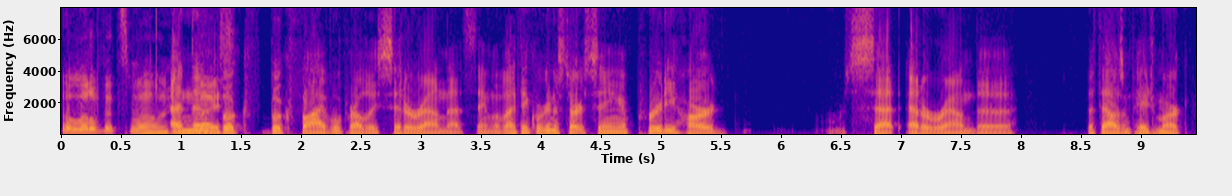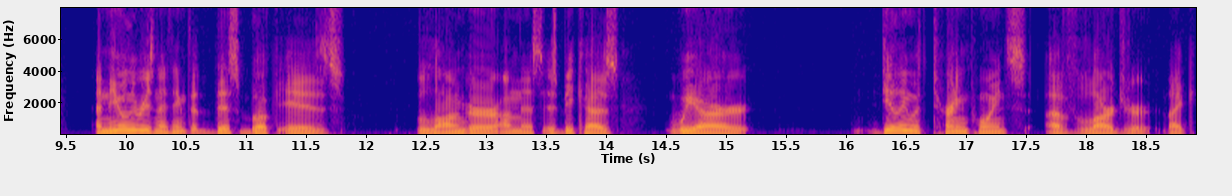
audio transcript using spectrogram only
a little bit smaller. and then Nice. book book five will probably sit around that same level. I think we're going to start seeing a pretty hard set at around the the thousand page mark. And the only reason I think that this book is longer on this is because we are dealing with turning points of larger like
